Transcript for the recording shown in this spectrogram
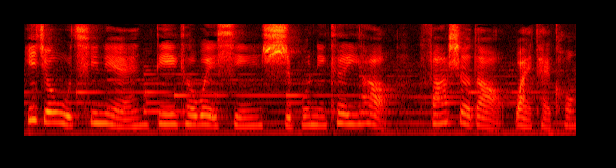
一九五七年，第一颗卫星“史波尼克一号”发射到外太空。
